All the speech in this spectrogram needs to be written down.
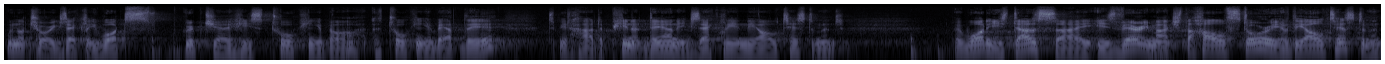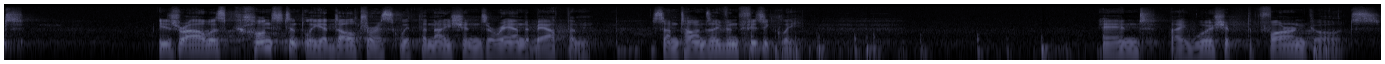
We're not sure exactly what Scripture He's talking about, uh, talking about there. It's a bit hard to pin it down exactly in the Old Testament. But what he does say is very much the whole story of the Old Testament. Israel was constantly adulterous with the nations around about them, sometimes even physically. And they worshipped the foreign gods.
